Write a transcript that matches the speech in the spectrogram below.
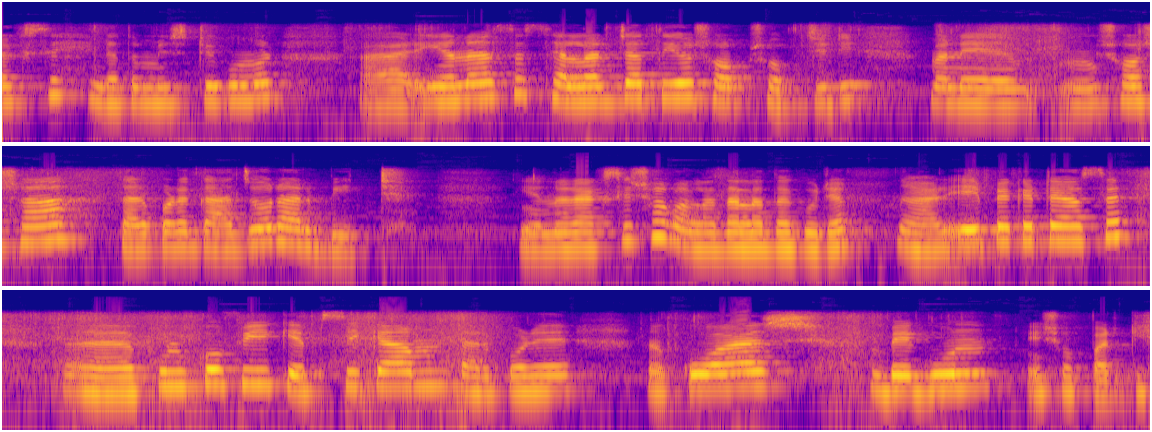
রাখছি। এটা তো মিষ্টি কুমড়। আর ইয়ানে আছে স্যালাড জাতীয় সব সবজিটি মানে শশা তারপরে গাজর আর বিট। ইয়ানে রাখছি সব আলাদা আলাদা করে। আর এই প্যাকেটে আছে ফুলকপি, ক্যাপসিকাম, তারপরে কোয়াশ, বেগুন, এসব আর কি।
